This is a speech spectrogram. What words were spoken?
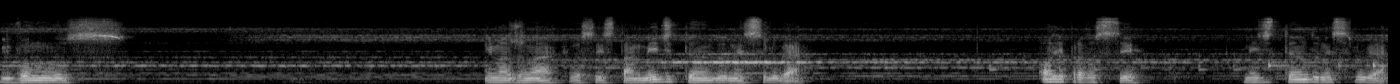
E vamos imaginar que você está meditando nesse lugar. Olhe para você, meditando nesse lugar.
